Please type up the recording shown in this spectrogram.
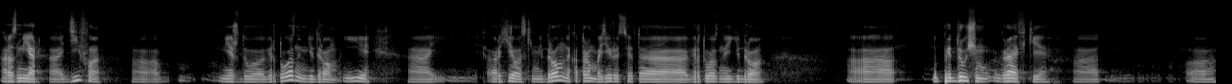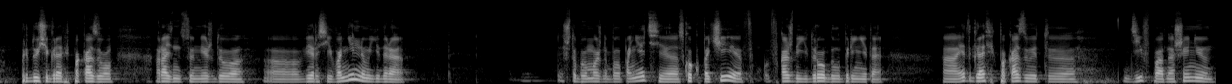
размер дифа между виртуозным ядром и археовским ядром, на котором базируется это виртуозное ядро. На предыдущем графике предыдущий график показывал разницу между версией ванильного ядра, чтобы можно было понять, сколько патчей в каждое ядро было принято. Этот график показывает diff по отношению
